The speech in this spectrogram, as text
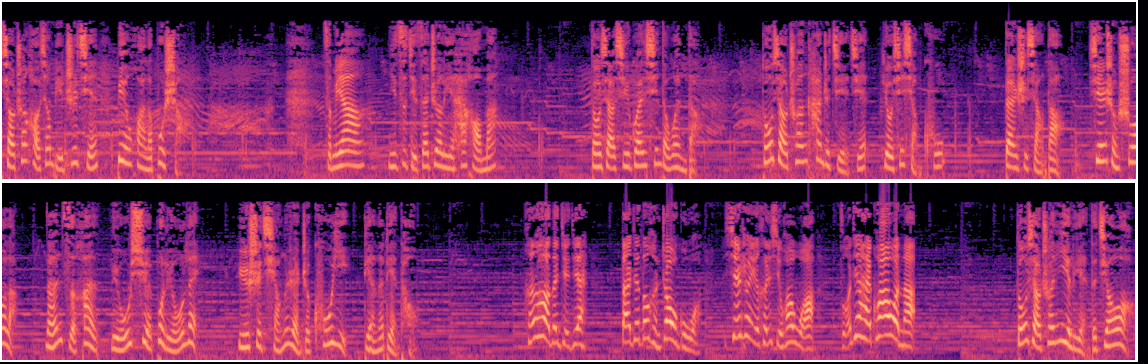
小川好像比之前变化了不少。怎么样？你自己在这里还好吗？董小希关心的问道：“董小川看着姐姐，有些想哭，但是想到先生说了‘男子汉流血不流泪’，于是强忍着哭意，点了点头。很好的，姐姐，大家都很照顾我，先生也很喜欢我，昨天还夸我呢。”董小川一脸的骄傲，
